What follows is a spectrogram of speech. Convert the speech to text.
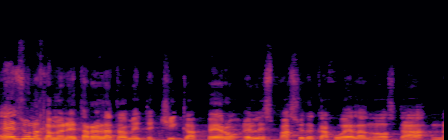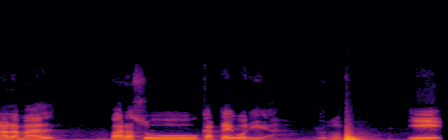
Es una camioneta relativamente chica, pero el espacio de cajuela no está nada mal para su categoría. Y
